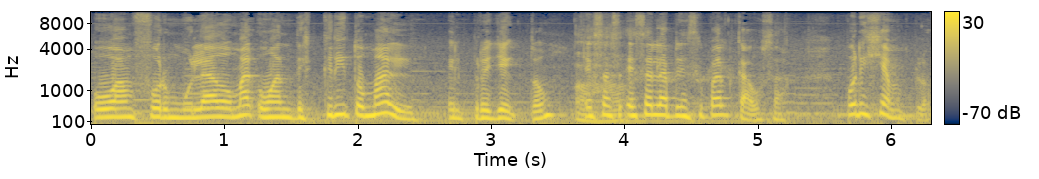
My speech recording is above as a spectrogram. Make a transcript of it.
o han formulado mal o han descrito mal el proyecto. Esa es, esa es, la principal causa. Por ejemplo,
